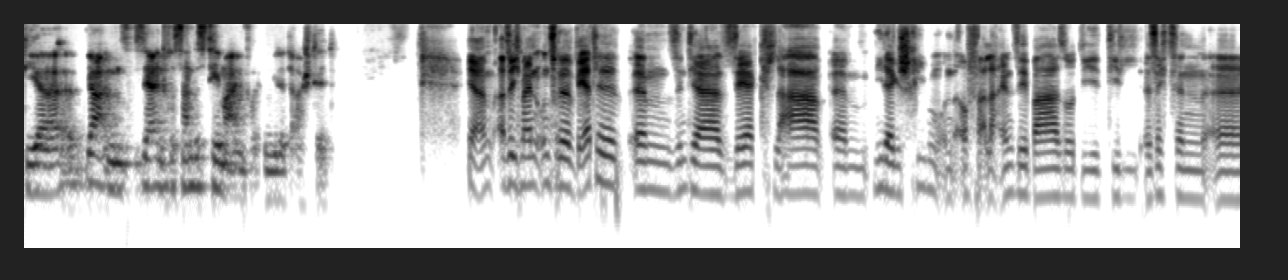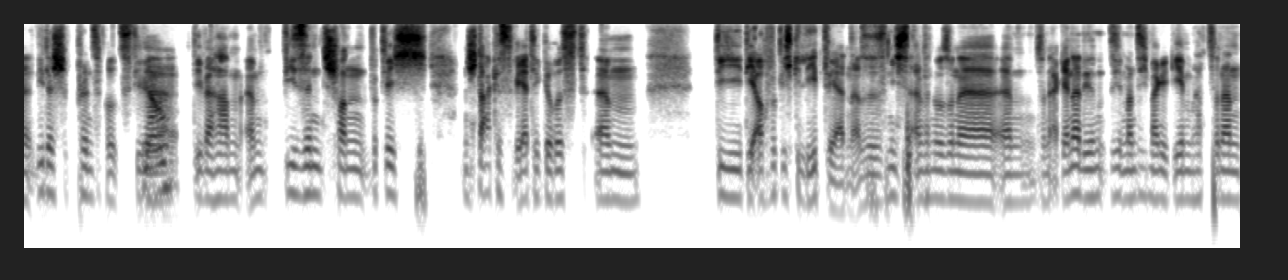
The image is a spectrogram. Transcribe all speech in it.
die ja, ja ein sehr interessantes Thema einfach wieder darstellt? Ja, also ich meine, unsere Werte ähm, sind ja sehr klar ähm, niedergeschrieben und auch für alle einsehbar. So die, die 16 äh, Leadership Principles, die wir, ja. Genau. die wir haben, ähm, die sind schon wirklich ein starkes Wertegerüst. Ähm, die, die auch wirklich gelebt werden. Also es ist nicht einfach nur so eine, ähm, so eine Agenda, die man sich mal gegeben hat, sondern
